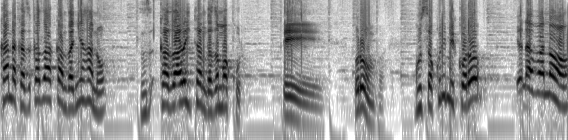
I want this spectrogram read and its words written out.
Kandi akazi kazakanzanye hano kazaba itangazamakuru. Eh urumva. Gusa kuri mikoro you never know.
